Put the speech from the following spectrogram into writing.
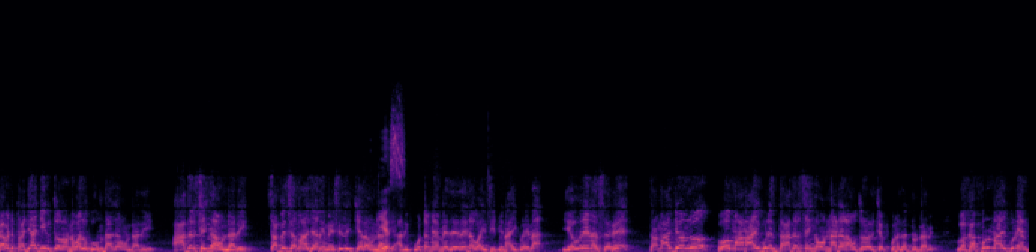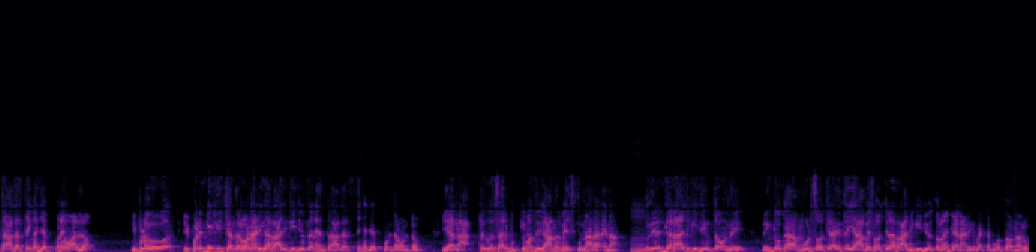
కాబట్టి ప్రజా జీవితంలో ఉన్న వాళ్ళు హుందాగా ఉండాలి ఆదర్శంగా ఉండాలి సభ్య సమాజానికి మెసేజ్ ఇచ్చేలా ఉండాలి. అది కూటమి ఎమ్మెల్యేలైనా వైసీపీ నాయకులైనా ఎవరైనా సరే సమాజంలో ఓ మా నాయకుడు ఎంత ఆదర్శంగా ఉన్నాడని అవతల చెప్పుకునేటట్టు ఉండాలి ఒకప్పుడు నాయకుడు ఎంత ఆదర్శంగా చెప్పుకునే వాళ్ళం? ఇప్పుడు ఇప్పటికీ ఈ చంద్రబాబు నాయుడు గారు రాజకీయ జీవితాన్ని ఎంత ఆదర్శంగా చెప్పుకుంటా ఉంటాం? ఇక నాలుగోసారి ముఖ్యమంత్రిగా ఆంధ్రప్రదేశ్ ఉన్నారు ఆయన సుదీర్ఘ రాజకీయ జీవితం ఉంది. ఇంకొక మూడు సంవత్సరాలు అయితే యాభై సంవత్సరాల రాజకీయ జీవితంలోకి ఆయన అడిగి పెట్టబోతా ఉన్నారు.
